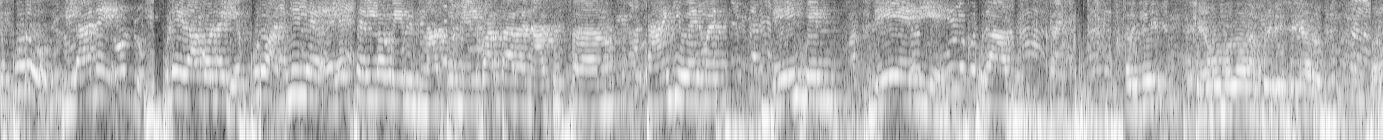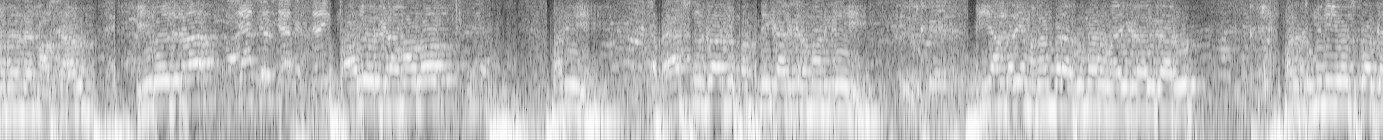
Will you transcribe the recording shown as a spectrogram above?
ఎప్పుడు ఇలానే ఇప్పుడే కాకుండా ఎప్పుడు అన్ని ఎలక్షన్లో మీరు నాతో నిలబడతారని ఆశిస్తున్నాను. థ్యాంక్ యూ వెరీ మచ్ జై హింద్. జై ఎన్డీఏ. థ్యాంక్ యూ కేవలంలో ఎంపీటీసీ గారు గారు నమస్కారాలు. ఈ రోజున తాళూరు గ్రామంలో మరి రేషన్ కార్డుల పంపిణీ కార్యక్రమానికి మీ అందరి మనందరి అభిమాన నాయకురాలు గారు మరి తుని నియోజకవర్గ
